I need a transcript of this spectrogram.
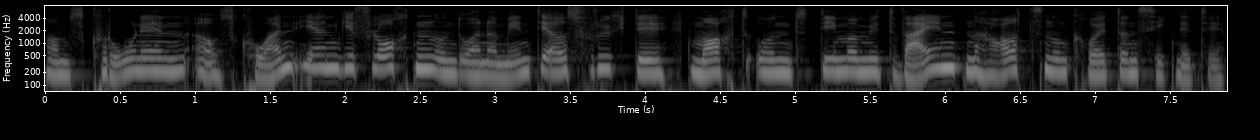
haben es Kronen aus Kornähren geflochten und Ornamente aus Früchte gemacht und die man mit weinenden Harzen und Kräutern segnete.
